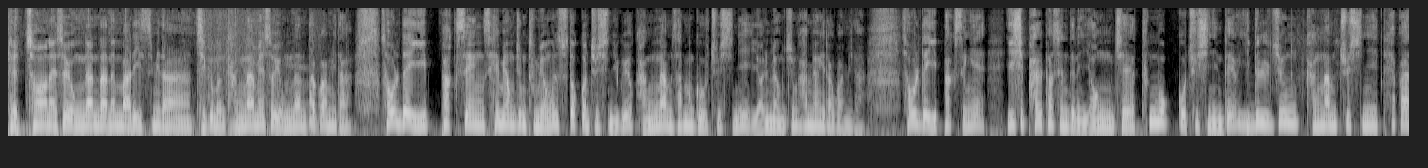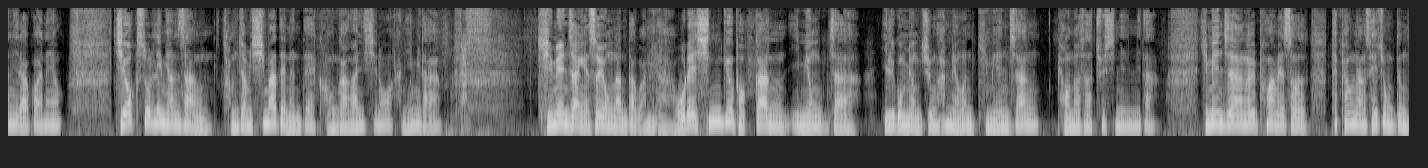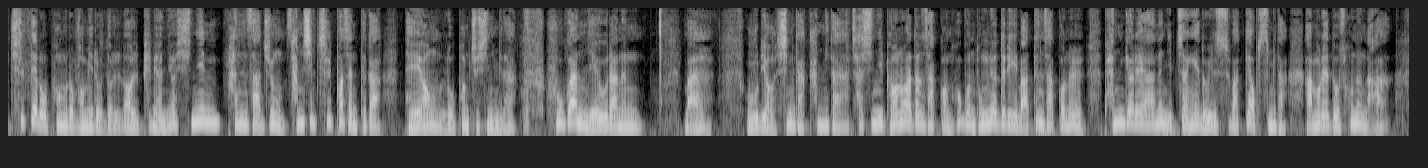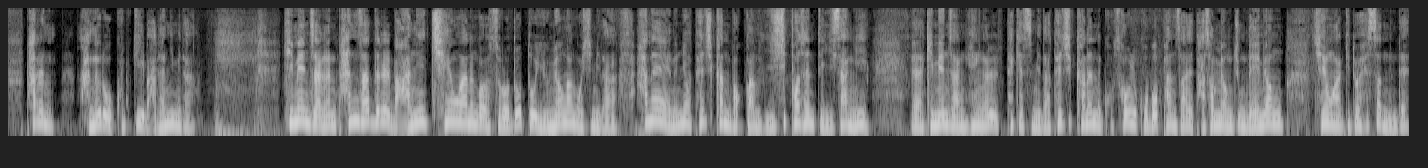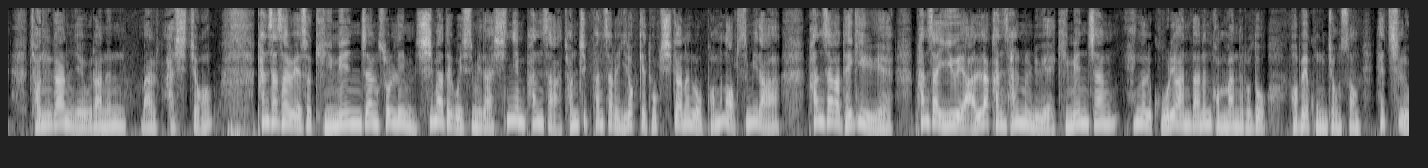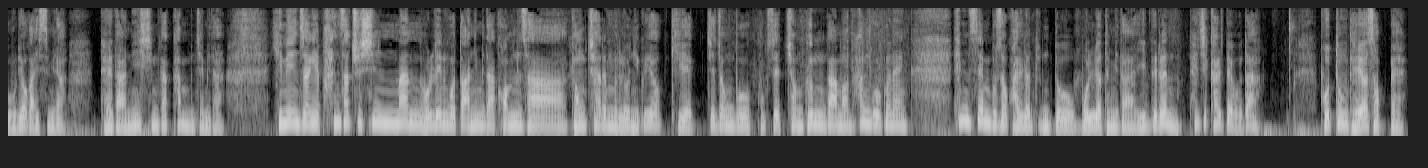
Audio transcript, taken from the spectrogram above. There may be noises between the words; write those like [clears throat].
개천에서 용난다는 말이 있습니다. 지금은 강남에서 용난다고 합니다. 서울대 입학생 3명 중 2명은 수도권 출신이고요. 강남 3구 출신이 10명 중 1명이라고 합니다. 서울대 입학생의 28%는 영재 특목고 출신인데요. 이들 중 강남 출신이 태반이라고 하네요. 지역 쏠림 현상 점점 심화되는데 건강한 신호 아닙니다. 김앤장에서 용난다고 합니다. 올해 신규 법관 임용자 7명 중 1명은 김앤장 변호사 출신입니다. 김앤장을 포함해서 태평양 세종 등 7대 로펌으로 범위로 넓히면요. 신임 판사 중 37%가 대형 로펌 출신입니다. 후관 예우라는 말 우려 심각합니다. 자신이 변호하던 사건 혹은 동료들이 맡은 사건을 판결해야 하는 입장에 놓일 수밖에 없습니다. 아무래도 손은 아, 팔은 안으로 굽기 마련입니다. 김앤장은 판사들을 많이 채용하는 것으로도 또 유명한 곳입니다. 한 해에는요, 퇴직한 법관 20% 이상이 예, 김앤장 행을 택했습니다. 퇴직하는 서울 고법 판사의 5명 중 4명 채용하기도 했었는데 전간 예우라는 말 아시죠? 판사 사회에서 김앤장 쏠림 심화되고 있습니다. 신임 판사, 전직 판사를 이렇게 독식하는 로펌은 없습니다. 판사가 되기 위해 판사 이후에 안락한 삶을 위해 김앤장 행을 고려한다는 것만으로도 법의 공정성 해칠 우려가 있습니다. 대단히 심각한 문제입니다. 김앤장이 판사 출신만 올리는 것도 아닙니다. 검사, 경찰은 물론이고요. 기획재정부, 국세청, 금감원, 한국은행, 힘센 부서 관련도 몰려듭니다. 이들은 퇴직할 때보다 보통 대여섯 배,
